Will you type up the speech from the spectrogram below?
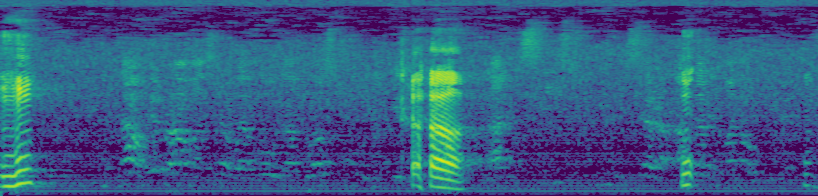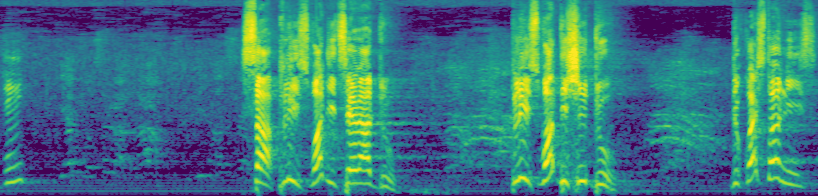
Mm-hmm. mm-hmm. Sir, please, what did Sarah do? Please, what did she do? The question is,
